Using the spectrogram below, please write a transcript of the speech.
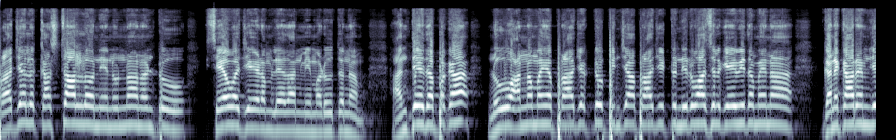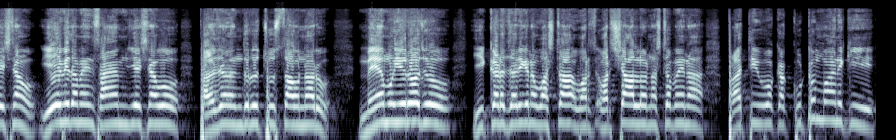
ప్రజలు కష్టాల్లో నేనున్నానంటూ సేవ చేయడం లేదని మేము అడుగుతున్నాం. అంతే తప్పక నువ్వు అన్నమయ్య ప్రాజెక్టు పించా ప్రాజెక్టు నిర్వాసులకు ఏ విధమైన ఘనకార్యం చేసినావు ఏ విధమైన సాయం చేసినావో ప్రజలందరూ చూస్తూ ఉన్నారు. మేము ఈరోజు ఇక్కడ జరిగిన వర్ష వర్ష- వర్షాల్లో నష్టమైన ప్రతి ఒక్క కుటుంబానికి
